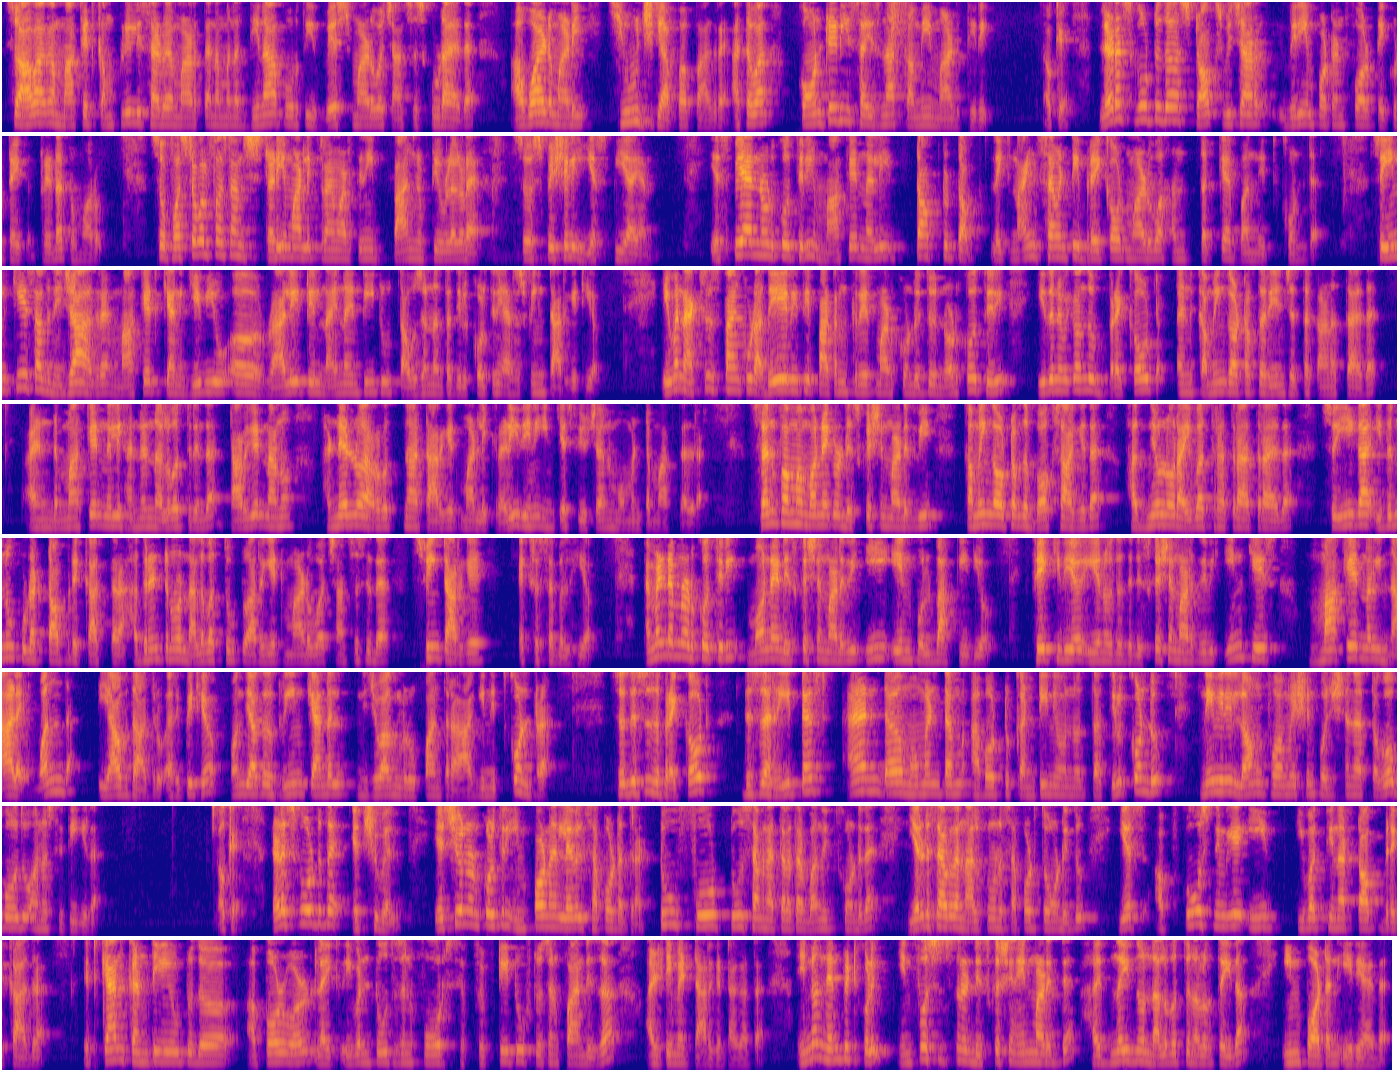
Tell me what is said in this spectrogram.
so ಆವಾಗ ಮಾರ್ಕೆಟ್ ಕಂಪ್ಲೀಟ್ಲಿ ಸರ್ವೆ ಮಾಡ್ತಾ ನಮ್ಮನ್ನ ದಿನಾ ಪೂರ್ತಿ ವೇಸ್ಟ್ ಮಾಡುವ ಚಾನ್ಸಸ್ ಕೂಡ ಇದೆ. ಅವಾಯ್ಡ್ ಮಾಡಿ ಹ್ಯೂಜ್ ಗ್ಯಾಪ್ ಅಪ್ ಆದ್ರೆ ಅಥವಾ ಕ್ವಾಂಟಿಟಿ ಸೈಜ್ನ ಕಮ್ಮಿ ಮಾಡ್ತೀರಿ. Okay let us go to the stocks which are very important for take take trader tomorrow so first of all first ನಾನು ಸ್ಟಡಿ ಮಾಡ್ಲಿಕ್ಕೆ ಟ್ರೈ ಮಾಡ್ತೀನಿ ಬ್ಯಾಂಕ್ ನಿಫ್ಟಿ ಒಳಗಡೆ so especially S P I N S P I ನೋಡ್ಕೋತೀರಿ ಮಾರ್ಕೆಟ್ನಲ್ಲಿ top to top like nine seventy breakout ಮಾಡುವ ಹಂತಕ್ಕೆ ಬಂದ್ so in case ಅದು ನಿಜ ಆದರೆ market can give you a rally till nine ninety two thousand ಅಂತ ತಿಳ್ಕೊಳ್ತೀನಿ as a swing target here even Axis Bank ಕೂಡ ಅದೇ ರೀತಿ ಪ್ಯಾಟರ್ನ್ ಕ್ರಿಯೇಟ್ ಮಾಡ್ಕೊಂಡಿದ್ದು. ನೋಡ್ಕೋತೀರಿ ಇದು ನಿಮಗೆ ಒಂದು breakout and coming out of the range ಅಂತ ಕಾಣಿಸ್ತಾ ಇದೆ. ಅಂಡ್ ಮಾರ್ಕೆಟ್ನಲ್ಲಿ ಹನ್ನೆರಡು ನಲವತ್ತರಿಂದ ಟಾರ್ಗೆಟ್ ನಾನು ಹನ್ನೆರಡು ಅರವತ್ತನ್ನ ಟಾರ್ಗೆಟ್ ಮಾಡ್ಲಿಕ್ಕೆ ರೆಡಿ ಇದೀನಿ ಇನ್ ಕೇಸ್ ಫ್ಯೂಚರ್ ಮೊಮೆಂಟಮ್ ಆಗ್ತಾ ಇದ್ರೆ. ಸನ್ ಫಾರ್ಮ ಮೊನ್ನೆ ಕೂಡ ಡಿಸ್ಕಷನ್ ಮಾಡಿದ್ವಿ. Coming out of the box ಆಗಿದೆ. ಹದಿನೇಳುನೂರ ಐವತ್ತರ ಹತ್ರ ಹತ್ರ ಇದೆ. ಸೊ ಈಗ ಇದನ್ನು ಕೂಡ ಟಾಪ್ ಬ್ರೇಕ್ ಆಗ್ತಾರೆ ಹದಿನೆಂಟು ನೂರ ನಲವತ್ತು ಟಾರ್ಗೆಟ್ ಮಾಡುವ ಚಾನ್ಸಸ್ ಇದೆ. Swing target accessible here M and M ನೋಡ್ಕೋತೀರಿ. ಮೊನ್ನೆ ಡಿಸ್ಕಷನ್ ಮಾಡಿದ್ವಿ. ಈ ಏನ್ ಪುಲ್ ಬ್ಯಾಕ್ ಇದೆಯೋ ಫೇಕ್ ಇದೆಯೋ ಏನೋ ಡಿಸ್ಕಷನ್ ಮಾಡಿದ್ವಿ ಇನ್ ಕೇಸ್ ಮಾರ್ಕೆಟ್ನಲ್ಲಿ ನಾಳೆ ಒಂದ್ ಯಾವ್ದಾದ್ರು ರಿಪೀಟ್ ಹಿಯರ್ ಒಂದ್ ಯಾವ್ದಾದ್ರು ಗ್ರೀನ್ ಕ್ಯಾಂಡಲ್ ನಿಜವಾಗ್ಲೂ ರೂಪಾಂತರ ಆಗಿ ನಿಂತ್ಕೊಂಡ್ರೆ. So this is a breakout this is a retest and momentum about to continue ಅನ್ನೋಂತ ತಿಳ್ಕೊಂಡು ನೀವು ಇಲ್ಲಿ ಲಾಂಗ್ ಫಾರ್ಮೇಶನ್ ಪೊಸಿಷನ್ ತಗೋಬಹುದು ಅನ್ನೋ ಸ್ಥಿತಿಗಿದೆ okay let's go to the H well H U ನೋಡ್ಕೊಳ್ತೀರಿ important level support ಹತ್ರ. Two four two seven ಹತ್ರ ಹತ್ರ ಬಂದು ಇಟ್ಕೊಂಡಿದೆ. ಎರಡು ಸಾವಿರದ ನಾಲ್ಕುನೂರು ಸಪೋರ್ಟ್ ತಗೊಂಡಿದ್ದು. ಎಸ್ ಅಫ್ಕೋರ್ಸ್ ನಿಮಗೆ ಈ ಇವತ್ತಿನ ಟಾಪ್ ಬ್ರೇಕ್ ಆದ್ರೆ. It can continue to the upward like even two thousand five hundred is a ultimate target ಆಗುತ್ತೆ. ಇನ್ನೊಂದು ನೆನ್ಪಿಟ್ಕೊಳ್ಳಿ ಇನ್ಫೋಸಿಸ್ ಡಿಸ್ಕಷನ್ ಏನ್ ಮಾಡಿದ್ದೆ? ಹದಿನೈದು, ನಲವತ್ತು, ನಲವತ್ತೈದ ಇಂಪಾರ್ಟೆಂಟ್ ಏರಿಯಾ ಇದೆ.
